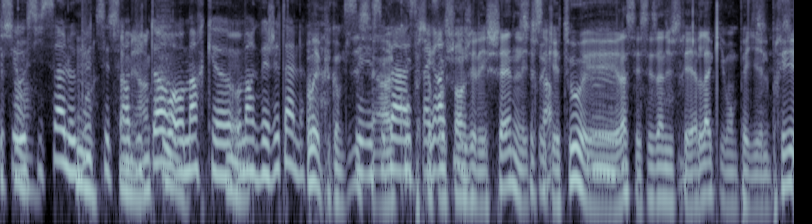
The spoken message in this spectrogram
c'est aussi ça le but, c'est de faire du tort aux marques, euh, aux mm. marques végétales. Oui, et puis comme tu dis, c'est un coût, parce qu'il faut changer les chaînes, les trucs et tout, et là, c'est ces industriels-là qui vont payer le prix.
